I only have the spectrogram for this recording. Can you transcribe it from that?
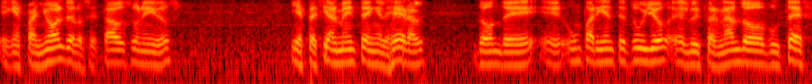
en español de los Estados Unidos y especialmente en el Herald, donde un pariente tuyo, Luis Fernando Butef,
